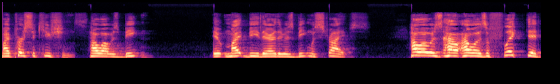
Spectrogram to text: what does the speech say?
My persecutions, how I was beaten. It might be there that he was beaten with stripes. How I was, how, how I was afflicted.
